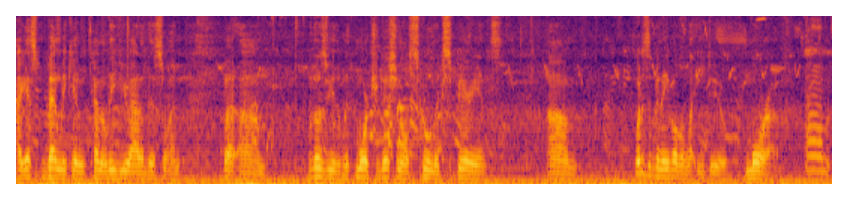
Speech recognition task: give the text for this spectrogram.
I guess Ben, we can kind of leave you out of this one, but um, for those of you with more traditional school experience, um, what has it been able to let you do more of? Um,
